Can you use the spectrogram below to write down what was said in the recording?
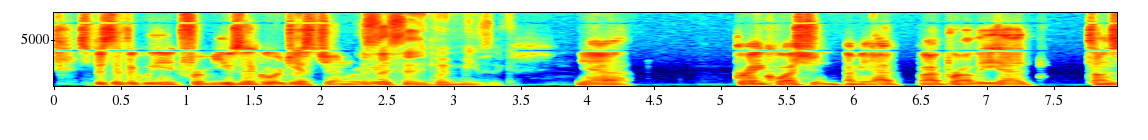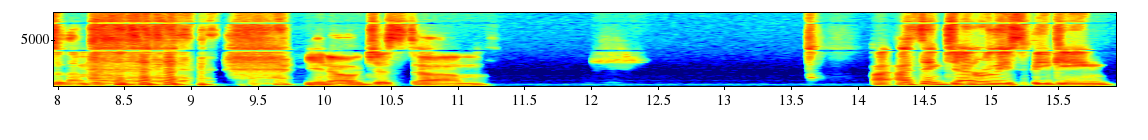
Specifically for music or just yeah, generally? Specifically music. Yeah. Great question. I mean, I, I probably had tons of them. you know, just um, I, I think generally speaking,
